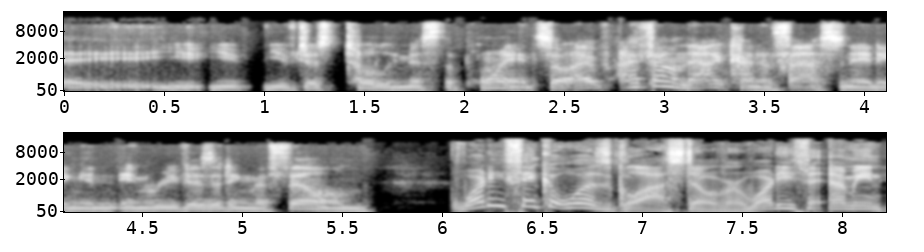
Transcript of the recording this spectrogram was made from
you, you you've just totally missed the point. So I've I found that kind of fascinating in, in revisiting the film. Why do you think it was glossed over? Why do you think? I mean,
